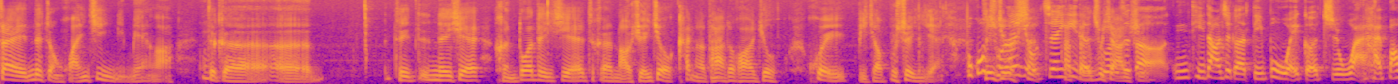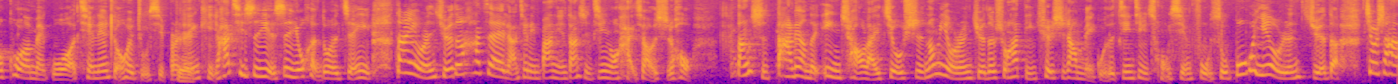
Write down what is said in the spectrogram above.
在那种环境里面啊。这个呃，这那些很多的一些这个老学就看到他的话，就会比较不顺眼。不过除了有争议的，除了这个您提到这个迪布维格之外，还包括了美国前联准会主席 Bernanke，他其实也是有很多的争议。当然有人觉得他在两千零八年当时金融海啸的时候。当时大量的印钞来救市，那么有人觉得说他的确是让美国的经济重新复苏，不过也有人觉得就是他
